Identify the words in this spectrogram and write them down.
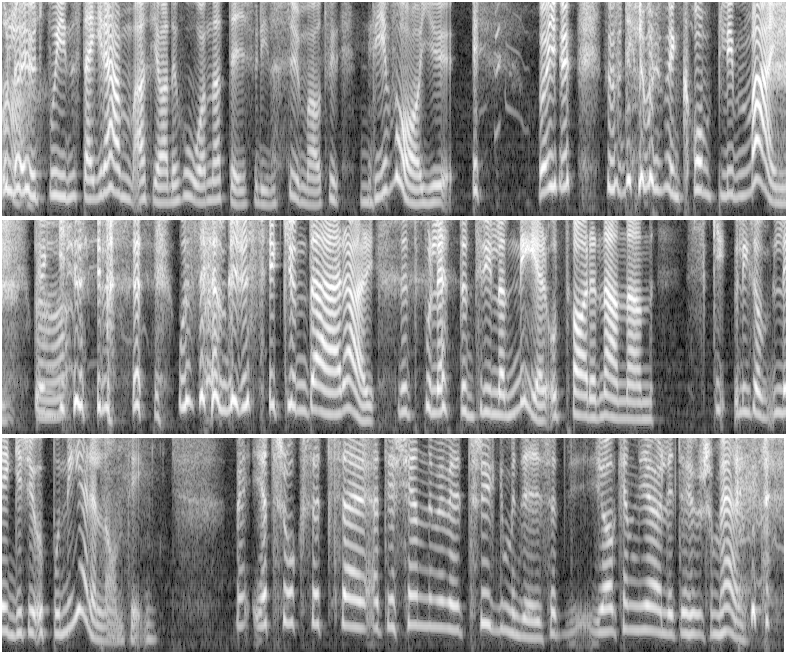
Och la ut på Instagram att jag hade hånat dig för din sumo-outfit. Det var ju var ju för till och med en komplimang. Och, jag, och sen blir du sekundärarg när poletten trillar ner och tar en annan, liksom lägger sig upp och ner eller någonting. Men jag tror också att, så här, att jag känner mig väldigt trygg med dig så att jag kan göra lite hur som helst.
